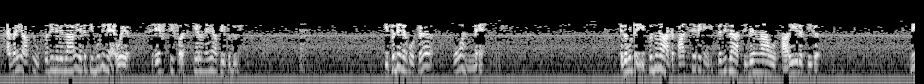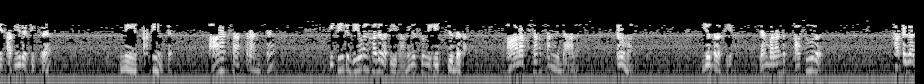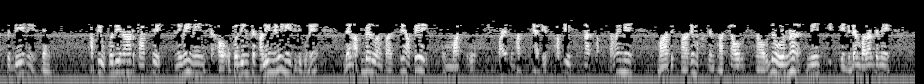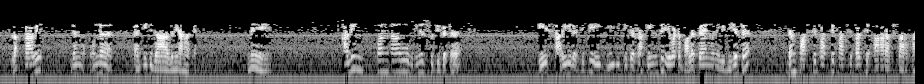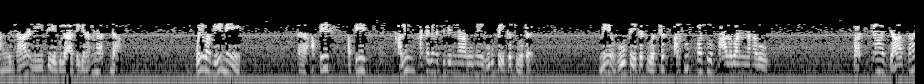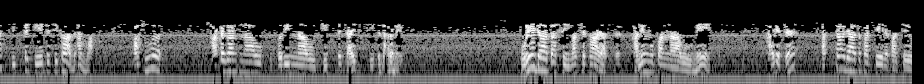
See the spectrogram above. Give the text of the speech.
හැබැයි අපි උපදින වෙලාවේ ඒක තිබුණේ නෑ. ඔය safety first කියලා නෙවෙයි අපි ඉපදුනේ. ඉපදිනකොට ඕවා නෑ. එතකොට ඉපදුනාට පස්සේ මේ ඉපදිලා තිබෙනා වූ ශරීර ටික. මේ ශරීර ටික මේ සතින්ට ආරක්ෂා කරන්නට එක එක දේවල් හදලා තියෙනවා. මිනිස්සුන්ගේ හිත් යොදලා. ආරක්ෂා සංවිධාන ක්‍රම යොදලා තියෙනවා. දැන් බලන්න පසුර හටගත්ත දේනේ දැන් අපි උපදිනාට පස්සේ නෙමෙයි මේ උපදින්න කලින් නෙමෙයි නීති තිබුණේ. දැන් අපි බැලුවන් පස්සේ අපේ මස් වයස මස් හැටි අපි තමයි මේ මාසික මාසේ මාසෙන් මාසේ අවුරුදු අවුරුදු ඕන නීති එන්නේ. දැන් බලන්න මේ ලංකාවේ දැන් ඔන්න නීති දාගෙන යනවා. මේ කලින් උපන්නා වූ මිනිස්සු ටිකට ඒ ශරීර ටික ඒ ජීවි ටික රකින්න ඒවට බලපෑම් වෙන විදිහට දැන් පස්සේ පස්සේ පස්සේ පස්සේ ආරක්ෂා සංවිධාන නීති රෙගුලාසි ගණන් දා. ඔය වගේ මේ අපේ අපේ කලින් හටගෙන තිබෙනා වූ මේ රූප එකතුවට මේ රූප එකතුවට අසු පසුව පහළවන්නා වූ පච්චා ජාතා චිත්ත චේතසික ධම්මා. පසුව හට ගන්නා වූ උපදින්නා වූ චිත්ත චෛතසික ධර්මය. පුරේ ජාතස්ස ඉමස්සකායස්ස කලින් උපන්නා වූ මේ කයට පච්චා ජාත පච්චේන පච්චය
